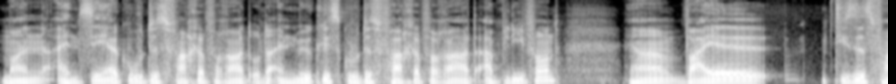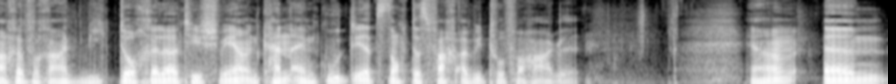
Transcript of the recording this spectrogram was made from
man ein sehr gutes Fachreferat oder ein möglichst gutes Fachreferat abliefert, ja, weil dieses Fachreferat wiegt doch relativ schwer und kann einem gut jetzt noch das Fachabitur verhageln. Ja, ähm,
